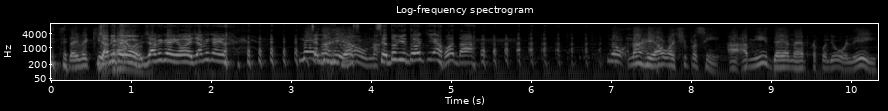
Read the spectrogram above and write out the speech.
isso daí vai quebrar. já me ganhou, mano. já me ganhou, já me ganhou. Não, você, na duvidou, real, na- você duvidou que ia rodar. Não, na real, é tipo assim, a, a minha ideia na época, quando eu olhei,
